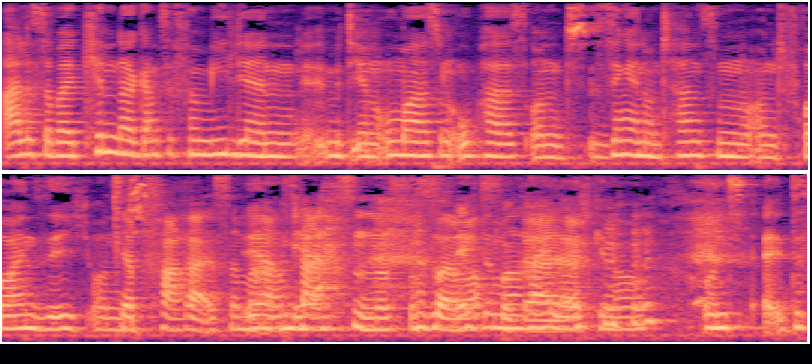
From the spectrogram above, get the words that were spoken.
alles dabei, Kinder, ganze Familien mit ihren Omas und Opas und singen und tanzen und freuen sich. Und Der Pfarrer ist immer ja, am Tanzen, das ist, das ist echt so immer geil. Highlight, genau. Und äh, das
